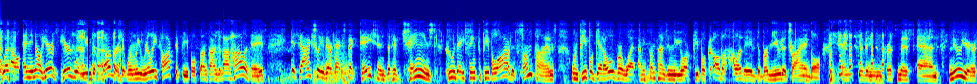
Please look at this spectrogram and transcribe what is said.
well, and you know, here's here's what we've discovered that when we really talk to people sometimes about holidays, it's actually their expectations that have changed who they think the people are. That sometimes when people get over what I mean, sometimes in New York people call the holidays the Bermuda Triangle, Thanksgiving, Christmas, and New Year's,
